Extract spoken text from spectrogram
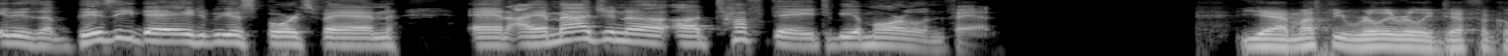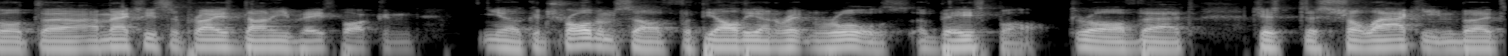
it is a busy day to be a sports fan. And I imagine a, a tough day to be a Marlin fan. Yeah, it must be really, really difficult. Uh, I'm actually surprised Donnie Baseball can, you know, control himself with the, all the unwritten rules of baseball through all of that, just just shellacking. But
